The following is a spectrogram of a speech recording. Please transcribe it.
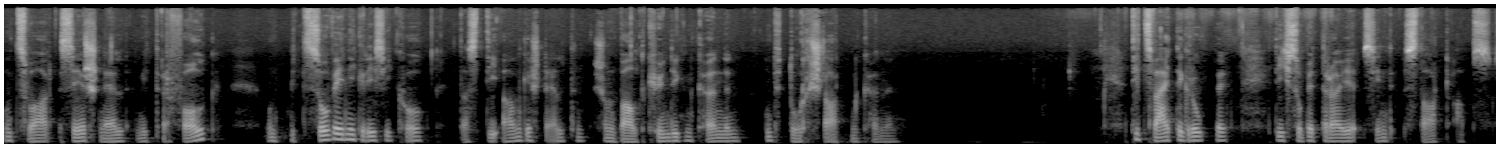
und zwar sehr schnell mit Erfolg und mit so wenig Risiko, dass die Angestellten schon bald kündigen können und durchstarten können. Die zweite Gruppe, die ich so betreue, sind Start-ups.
